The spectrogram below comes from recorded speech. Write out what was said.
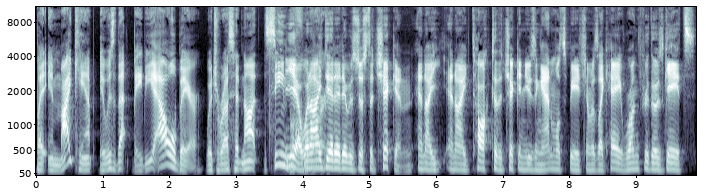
But in my camp, it was that baby owl bear, which Russ had not seen. Yeah, when I did it, it was just a chicken, and I and I talked to the chicken using animal speech, and was like, "Hey, run through those gates,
